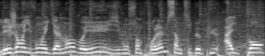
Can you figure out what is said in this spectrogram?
Les gens y vont également, vous voyez, ils y vont sans problème. C'est un petit peu plus hypant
